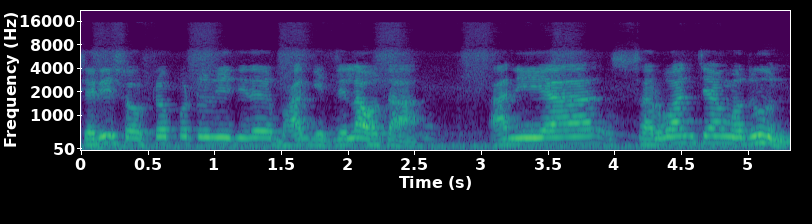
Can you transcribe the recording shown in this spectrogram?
शरीर सौष्ठवपटूंनी तिथे भाग घेतलेला होता आणि या सर्वांच्या मधून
